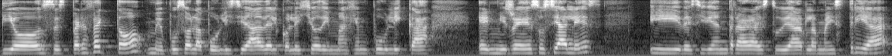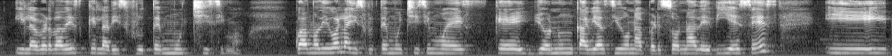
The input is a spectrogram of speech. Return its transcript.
Dios es perfecto, me puso la publicidad del Colegio de Imagen Pública en mis redes sociales y decidí entrar a estudiar la maestría y la verdad es que la disfruté muchísimo. Cuando digo la disfruté muchísimo es que yo nunca había sido una persona de dieces y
